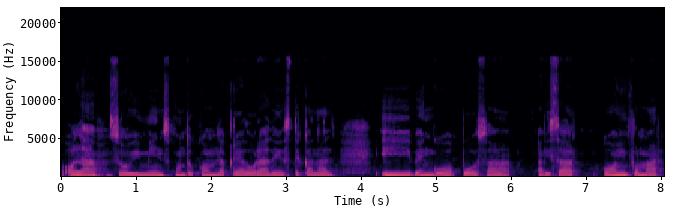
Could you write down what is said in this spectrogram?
Hola, soy Mins.com, la creadora de este canal, y vengo pues a avisar o informar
